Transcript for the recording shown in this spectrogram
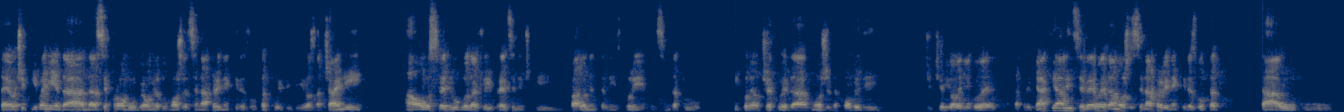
da je očekivanje da, da se proba u Beogradu može da se napravi neki rezultat koji bi bio značajniji, a ovo sve drugo, dakle i predsednički parlamentarni izbori, mislim da tu niko ne očekuje da može da pobedi Čiće i ove njegove naprednjake, ali se veruje da može da se napravi neki rezultat. Da u, u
